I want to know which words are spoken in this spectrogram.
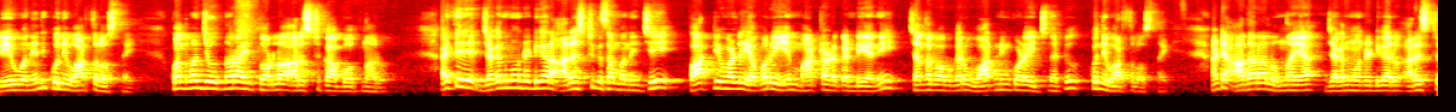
లేవు అనేది కొన్ని వార్తలు వస్తాయి కొంతమంది చెబుతున్నారు ఆయన త్వరలో అరెస్ట్ కాబోతున్నారు. అయితే జగన్మోహన్ రెడ్డి గారు అరెస్ట్కి సంబంధించి పార్టీ వాళ్ళు ఎవరు ఏం మాట్లాడకండి అని చంద్రబాబు గారు వార్నింగ్ కూడా ఇచ్చినట్టు కొన్ని వార్తలు వస్తాయి అంటే ఆధారాలు ఉన్నాయా? జగన్మోహన్ రెడ్డి గారు అరెస్ట్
